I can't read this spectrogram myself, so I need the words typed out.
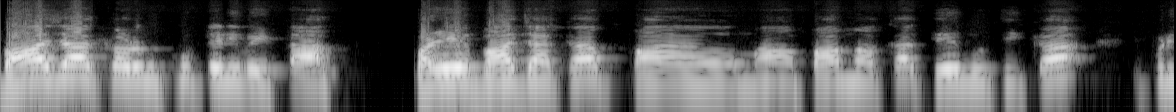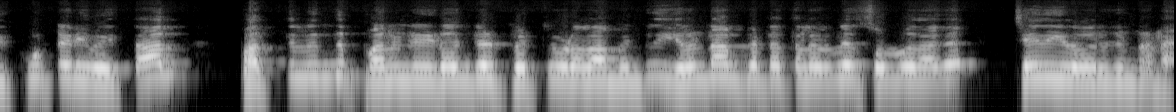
பாஜகவுடன் கூட்டணி வைத்தால் பழைய பாஜக பாமக தேமுதிக இப்படி கூட்டணி வைத்தால் பத்திலிருந்து பன்னெண்டு இடங்கள் பெற்றுவிடலாம் என்று இரண்டாம் கட்ட தலைவர்களே சொல்வதாக செய்திகள் வருகின்றன.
